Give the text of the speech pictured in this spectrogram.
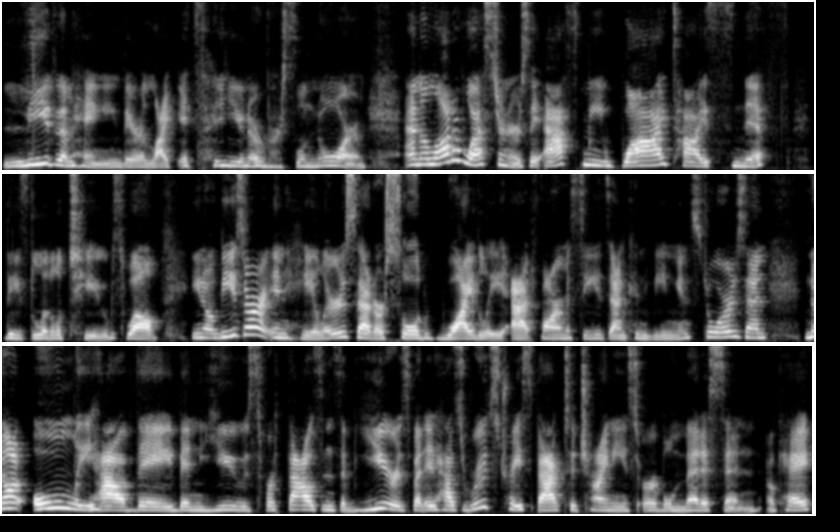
leave them hanging there like it's a universal norm. And a lot of Westerners, they ask me why Thais sniff these little tubes. Well, you know, these are inhalers that are sold widely at pharmacies and convenience stores. And not only have they been used for thousands of years, but it has roots traced back to Chinese herbal medicine. Okay.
